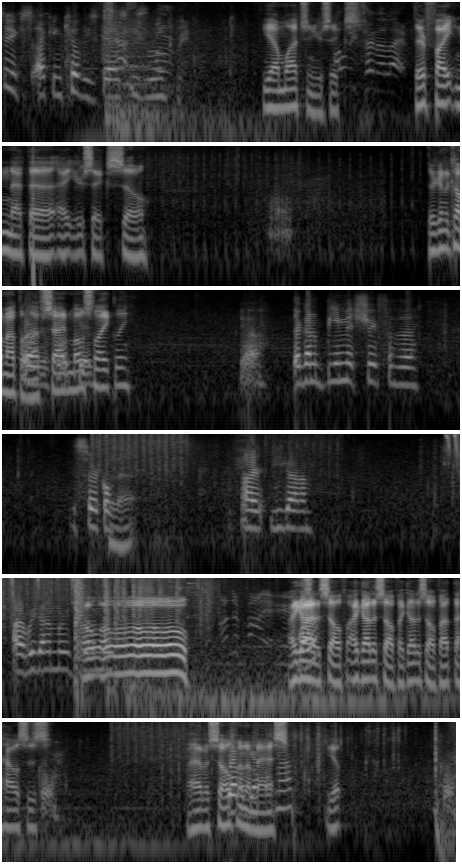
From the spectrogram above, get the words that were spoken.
six, I can kill these guys easily. Yeah, I'm watching your six. 10 are left. They're fighting at the at your six, so they're gonna come out the Where left side most located? likely Yeah. They're gonna beam it straight for the the circle. Alright, you got him. Alright, we're gonna move. we're Oh, gonna oh, move. Oh, oh, oh, oh! Under. I got What? a self. I got a self. I got a self at the houses. Okay. I have a self have and a gas mask. Yep. Okay,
